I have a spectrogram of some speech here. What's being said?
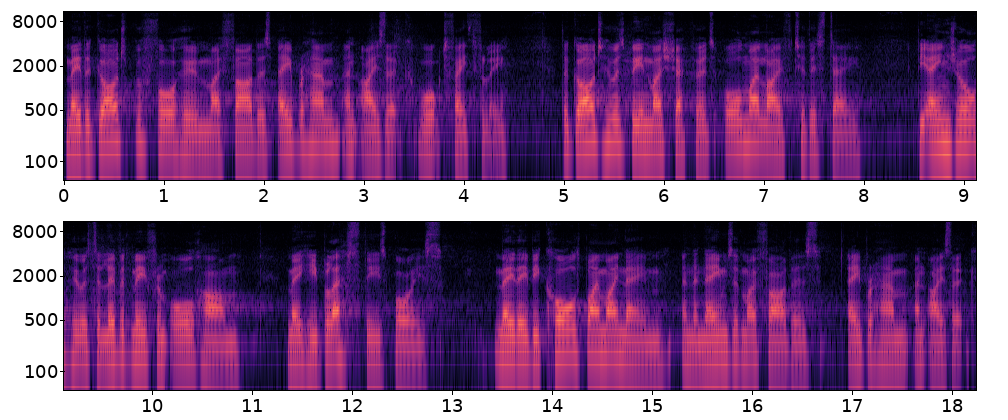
May the God before whom my fathers Abraham and Isaac walked faithfully, the God who has been my shepherd all my life to this day, the angel who has delivered me from all harm, may he bless these boys. May they be called by my name and the names of my fathers, Abraham and Isaac,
